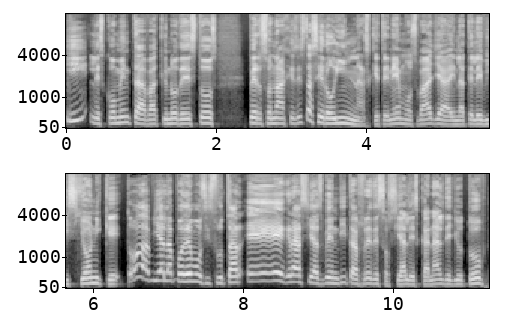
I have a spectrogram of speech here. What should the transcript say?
Y les comentaba que uno de estos personajes, estas heroínas que tenemos, vaya, en la televisión y que todavía la podemos disfrutar, eh, gracias, benditas redes sociales, canal de YouTube,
